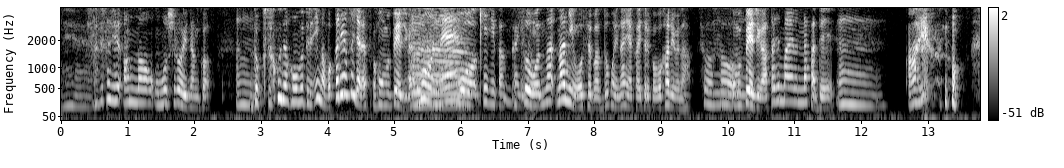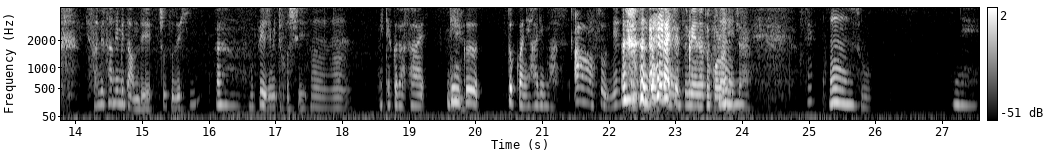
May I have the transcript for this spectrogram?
ね久々にあんな面白いなんかうん。独特なホームページ、今わかりやすいじゃないですかホームページが。うん。もうねもう記事ばっかり。でそうな何を押せばどこに何が書いてるかわかるようなそうそう。ホームページが当たり前の中で、うん。ああいうのを久々に見たんでちょっとぜひうん。ホームページ見てほしい。うんうん。見てください。リンクどっかに貼ります。ああそうね。どっかに説明のところにじゃうん。そう。ね。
